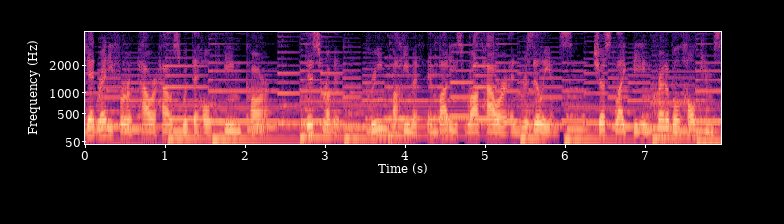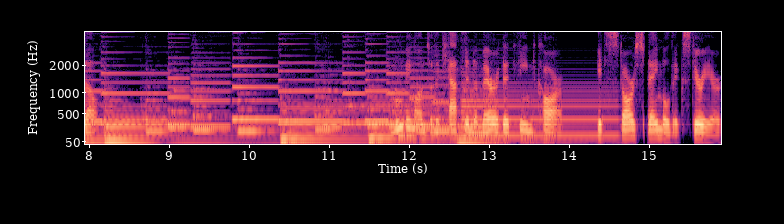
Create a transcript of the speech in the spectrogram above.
Get ready for a powerhouse with the Hulk-themed car. This rugged, green behemoth embodies raw power and resilience, just like the Incredible Hulk himself. Moving on to the Captain America-themed car. Its star-spangled exterior,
